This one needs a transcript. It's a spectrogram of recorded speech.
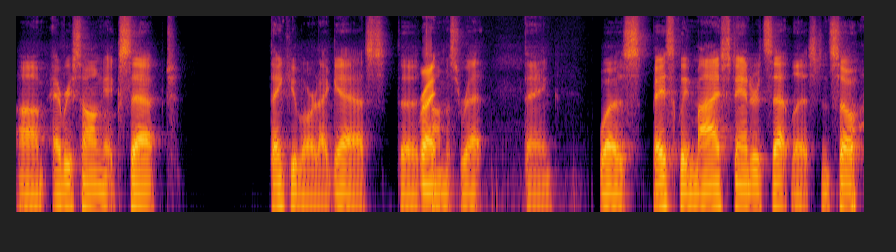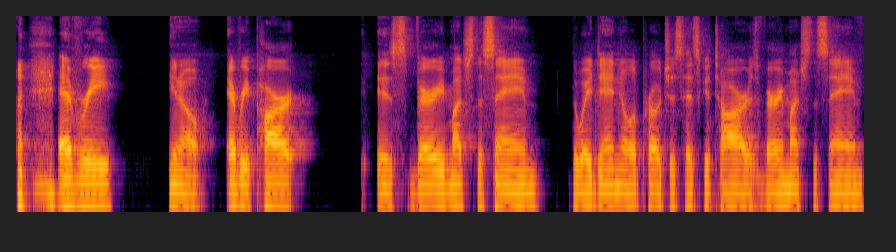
Um, every song except Thank You, Lord, I guess, the Right. Thomas Rhett thing was basically my standard set list. And so every, you know, every part is very much the same. The way Daniel approaches his guitar is very much the same.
